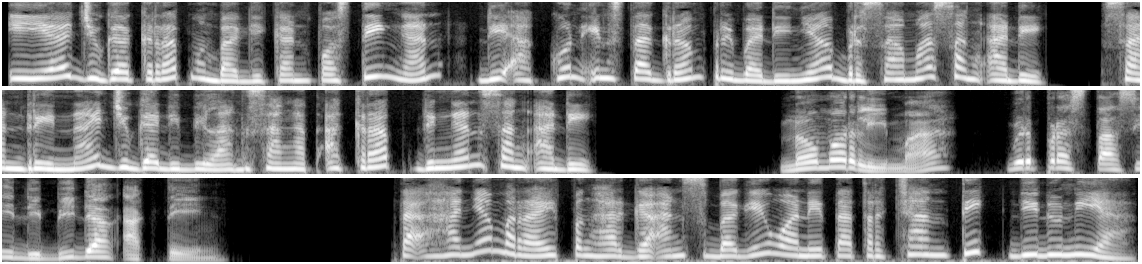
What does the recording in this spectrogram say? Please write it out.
Ia juga kerap membagikan postingan di akun Instagram pribadinya bersama sang adik. Sandrina juga dibilang sangat akrab dengan sang adik. Nomor 5. Berprestasi di bidang akting. Tak hanya meraih penghargaan sebagai wanita tercantik di dunia,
